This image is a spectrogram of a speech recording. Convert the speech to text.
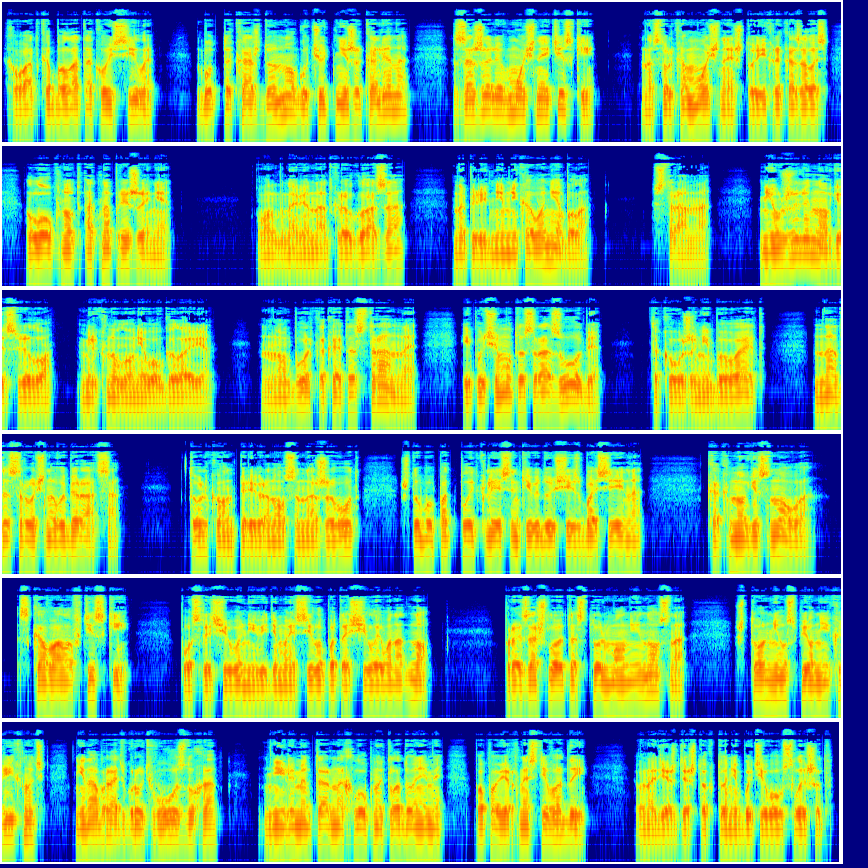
Хватка была такой силы, будто каждую ногу чуть ниже колена зажали в мощные тиски, настолько мощные, что икры, казалось, лопнут от напряжения. Он мгновенно открыл глаза, но перед ним никого не было. Странно. Неужели ноги свело? мелькнуло у него в голове. Но боль какая-то странная, и почему-то сразу обе. Такого же не бывает. Надо срочно выбираться. Только он перевернулся на живот, чтобы подплыть к лесенке, ведущей из бассейна, как ноги снова сковало в тиски, после чего невидимая сила потащила его на дно. Произошло это столь молниеносно, что он не успел ни крикнуть, ни набрать в грудь воздуха, ни элементарно хлопнуть ладонями по поверхности воды, в надежде, что кто-нибудь его услышит.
